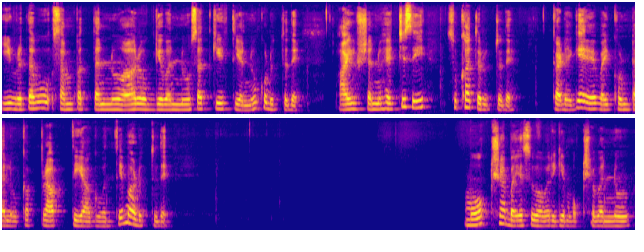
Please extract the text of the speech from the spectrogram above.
ಈ ವ್ರತವು ಸಂಪತ್ತನ್ನು, ಆರೋಗ್ಯವನ್ನು, ಸತ್ಕೀರ್ತಿಯನ್ನು ಕೊಡುತ್ತದೆ. ಆಯುಷನ್ನು ಹೆಚ್ಚಿಸಿ ಸುಖ ತರುತ್ತದೆ. ಕಡೆಗೆ ವೈಕುಂಠ ಲೋಕ ಪ್ರಾಪ್ತಿಯಾಗುವಂತೆ ಮಾಡುತ್ತದೆ. ಮೋಕ್ಷ ಬಯಸುವವರಿಗೆ ಮೋಕ್ಷವನ್ನು,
